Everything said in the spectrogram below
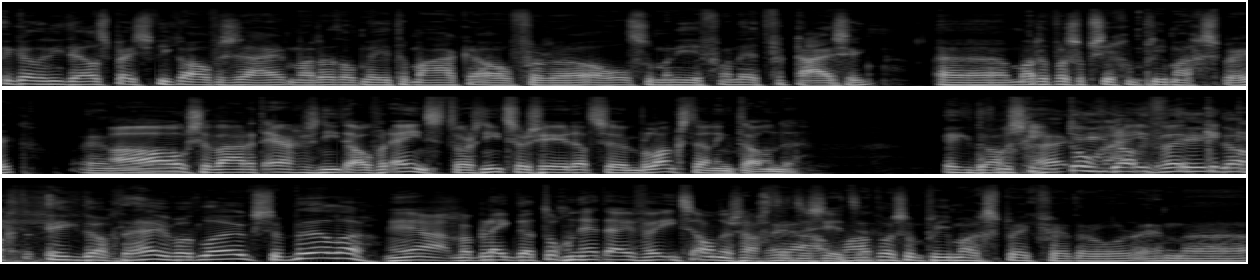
ik kan er niet heel specifiek over zijn. Maar dat had meer te maken over onze manier van advertising. maar dat was op zich een prima gesprek. En, oh, eh, ze waren het ergens niet over eens. Het was niet zozeer dat ze een belangstelling toonden. Ik dacht, misschien toch ik dacht, even. Ik dacht, ik dacht, hé, hey, wat leuk, ze bellen. Ja, maar bleek daar toch net even iets anders achter te zitten. Maar het was een prima gesprek verder hoor. En, uh,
